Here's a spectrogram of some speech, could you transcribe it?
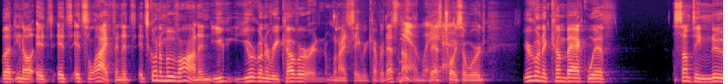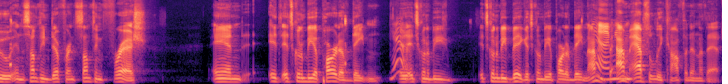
But you know, it's it's it's life, and it's it's going to move on, and you you're going to recover. And when I say recover, that's not Yeah, the well, best yeah. choice of words. You're going to come back with something new and something different, something fresh, and it, it's going to be a part of Dayton. Yeah. It- it's going to be it's going to be big. It's going to be a part of Dayton. I'm Yeah, I mean- I'm absolutely confident of that.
